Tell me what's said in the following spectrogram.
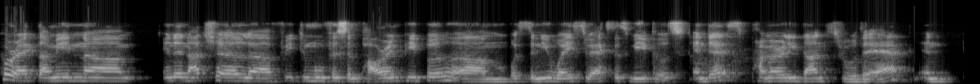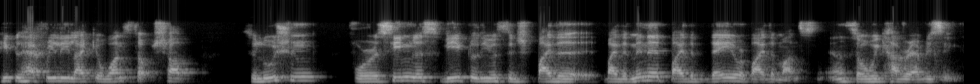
Correct. I mean, um, in a nutshell, uh, Free to Move is empowering people um, with the new ways to access vehicles. And that's primarily done through the app. And people have really like a one stop shop solution for seamless vehicle usage by the by the minute, by the day, or by the month. Yeah? So we cover everything.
